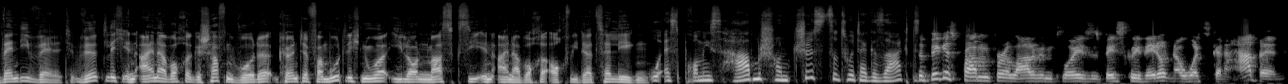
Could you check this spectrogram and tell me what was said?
Wenn die Welt wirklich in einer Woche geschaffen wurde, könnte vermutlich nur Elon Musk sie in einer Woche auch wieder zerlegen. US-Promis haben schon Tschüss zu Twitter gesagt. The biggest problem for a lot of employees is basically they don't know what's to happen.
